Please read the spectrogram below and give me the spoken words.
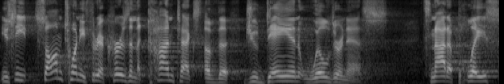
You see, Psalm 23 occurs in the context of the Judean wilderness. It's not a place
